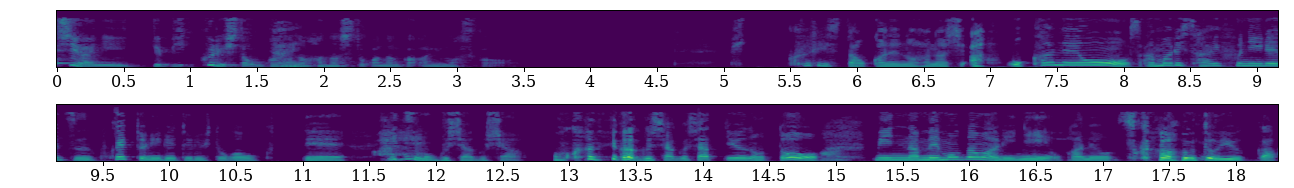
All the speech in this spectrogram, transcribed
シアに行ってびっくりしたお金の話とかなんかありますか、びっくりしたお金の話。あ、お金をあまり財布に入れず、ポケットに入れてる人が多くて、いつもぐしゃぐしゃ。お金がぐしゃぐしゃっていうのと、はい。みみんなメモ代わりにお金を使うというか、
